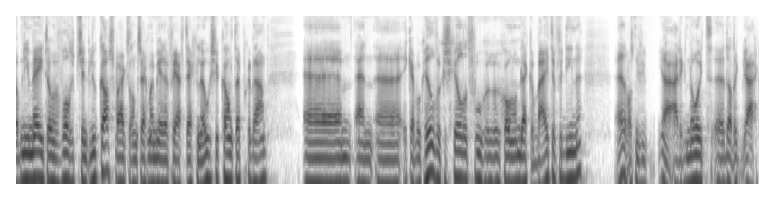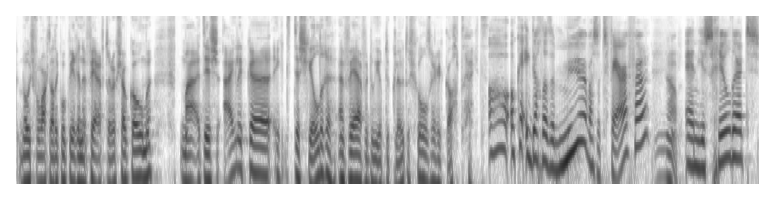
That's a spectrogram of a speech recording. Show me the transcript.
op Nimeto en vervolgens op Sint-Lucas, waar ik dan zeg maar meer de verftechnologische kant heb gedaan. Ehm, en ik heb ook heel veel geschilderd vroeger, gewoon om lekker bij te verdienen. Hè, dat was nu ja, eigenlijk nooit eh, dat ik ja, nooit verwacht dat ik ook weer in de verf terug zou komen. Maar het is eigenlijk uh, ik, het is schilderen en verven doe je op de kleuterschool, zeg ik altijd. Oh, oké. Ik dacht dat een muur was het verven. Ja. En je schildert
